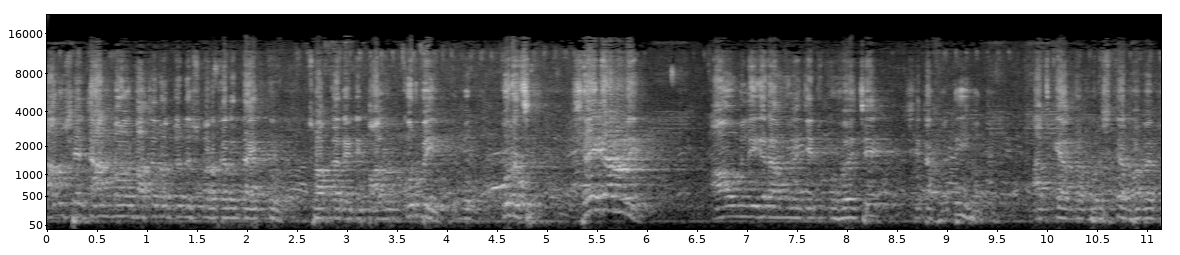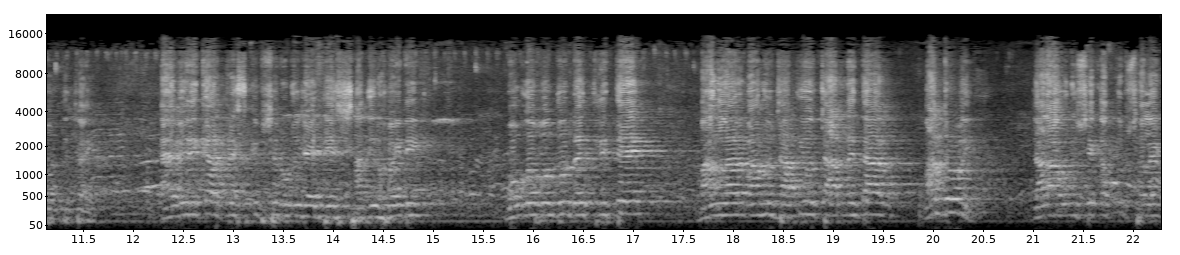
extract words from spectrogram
মানুষের যানবাহন বাঁচানোর জন্য সরকারের দায়িত্ব, সরকার এটি পালন করবেই করেছে। সেই কারণে আওয়ামী লীগের আমলে যেটুকু হয়েছে, সেটা হতেই হতো আজকে আমরা পরিষ্কারভাবে বলতে চাই আমেরিকার প্রেসক্রিপশন অনুযায়ী দেশ স্বাধীন হয়নি। বঙ্গবন্ধুর নেতৃত্বে বাংলার মানুষ জাতীয় চার নেতার মাধ্যমে যারা উনিশশো একাত্তর সালের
